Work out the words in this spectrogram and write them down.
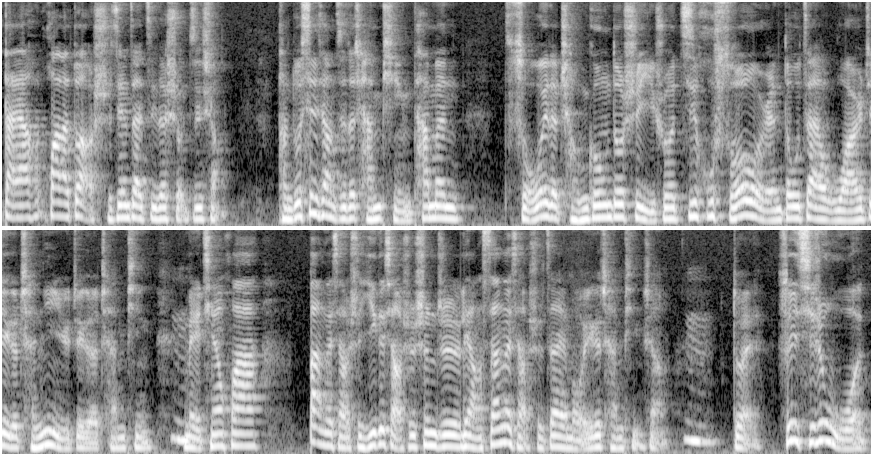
大家花了多少时间在自己的手机上？很多现象级的产品，他们所谓的成功都是以说几乎所有人都在玩这个，沉溺于这个产品，每天花。半个小时、一个小时，甚至两三个小时，在某一个产品上，嗯，对，所以其实我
